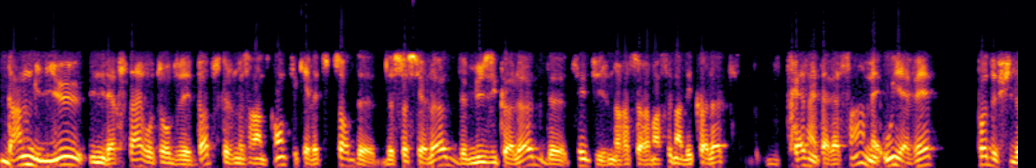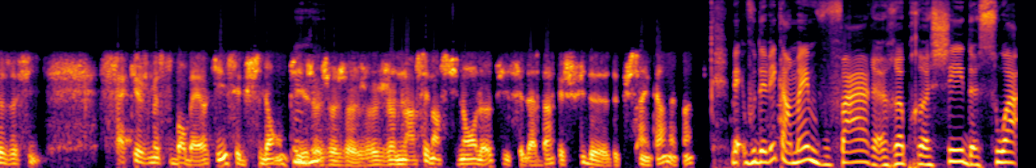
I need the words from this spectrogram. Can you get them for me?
dans le milieu universitaire autour du hip-hop, ce que je me suis rendu compte, c'est qu'il y avait toutes sortes de, sociologues, de musicologues, de, puis je me suis ramassé dans des colloques très intéressants, mais où il y avait pas de philosophie. Fait que je me suis dit, bon, ben, OK, c'est le filon, puis je, mhm. je, je, je, vais me lancer dans ce filon-là, puis c'est là-dedans que je suis depuis cinq ans maintenant. Mais vous devez quand même vous faire reprocher de soit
